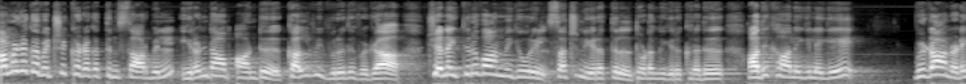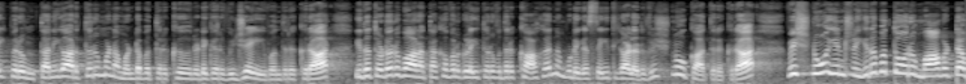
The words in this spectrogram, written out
தமிழக வெற்றிக் கழகத்தின் சார்பில் இரண்டாம் ஆண்டு கல்வி விருது விழா சென்னை திருவான்மையூரில் சற்று நேரத்தில் தொடங்கியிருக்கிறது. அதிகாலையிலேயே விழா நடைபெறும் தனியார் திருமண மண்டபத்திற்கு நடிகர் விஜய் வந்திருக்கிறார். இது தொடர்பான தகவல்களை தருவதற்காக நம்முடைய செய்தியாளர் விஷ்ணு காத்திருக்கிறார். விஷ்ணு இன்று இருபத்தோரு மாவட்ட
